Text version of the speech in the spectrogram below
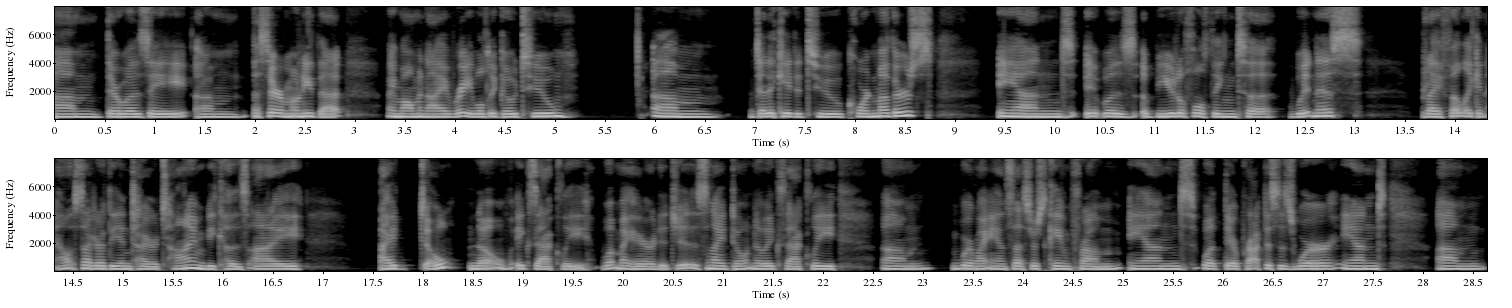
Um, there was a um, a ceremony that my mom and I were able to go to, um, dedicated to corn mothers, And it was a beautiful thing to witness, but I felt like an outsider the entire time because I I don't know exactly what my heritage is and I don't know exactly um, where my ancestors came from and what their practices were. And um,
